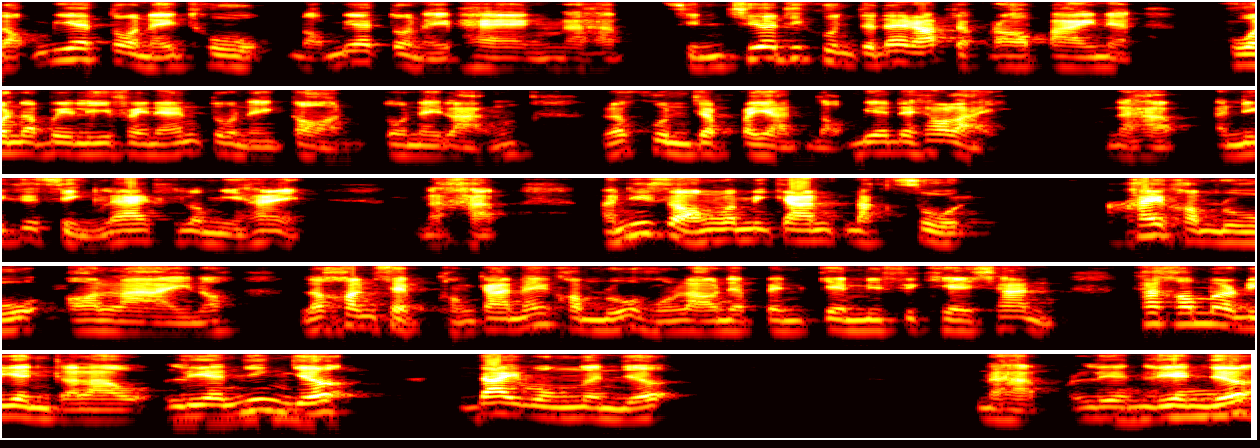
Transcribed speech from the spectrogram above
ดอกเบี้ยตัวไหนถูก ดอกเบี้ยตัวไหนแพงนะครับสินเชื่อที่คุณจะได้รับจากเราไปเนี่ยควรเอาไปรีไฟแนนซ์ตัวไหนก่อนตัวไหนหลัง แล้วคุณจะประหยัดดอกเบี้ยได้เท่าไหร่นะครับ อันนี้คือสิ่งแรกที่เรามีให้นะครับ อันที่ 2 เรามีการหลักสูตรให้ความรู้ออนไลน์เนาะแล้ว concept ของการให้ความรู้ของเราเนี่ยเป็น gamification ถ้าเขามาเรียนกับเราเรียนยิ่งเยอะได้วงเงินเยอะนะครับเรียนเรียนเยอะ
